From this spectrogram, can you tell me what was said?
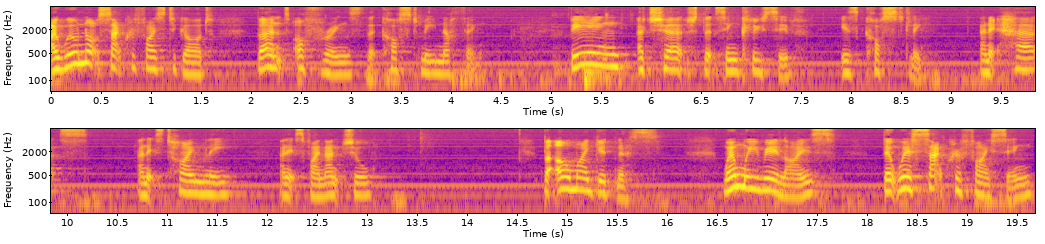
I will not sacrifice to God burnt offerings that cost me nothing. Being a church that's inclusive is costly, and it hurts, and it's timely, and it's financial. But oh my goodness, when we realize that we're sacrificing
